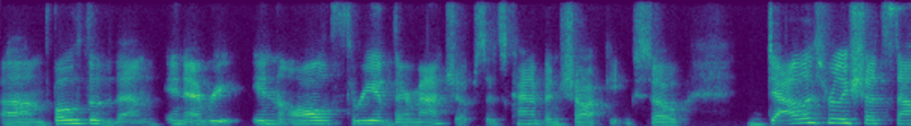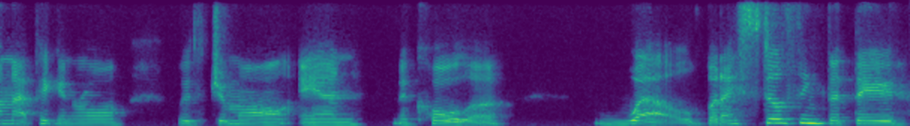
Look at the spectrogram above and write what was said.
um, both of them in every in all three of their matchups. It's kind of been shocking. So Dallas really shuts down that pick and roll with Jamal and Nikola well, but I still think that they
